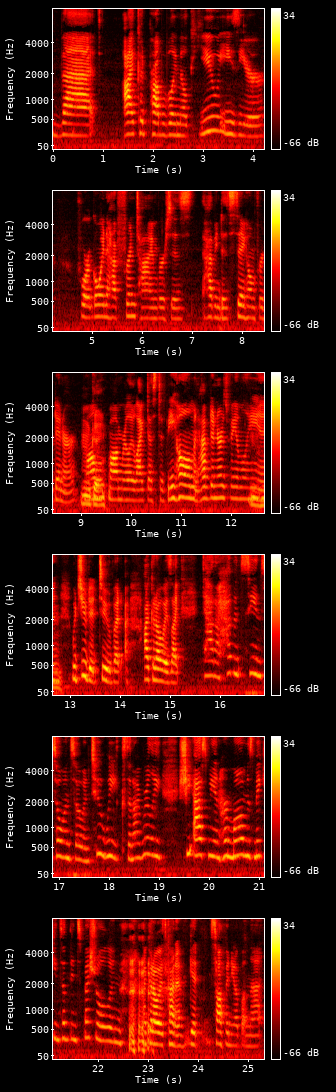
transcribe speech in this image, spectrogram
that I could probably milk you easier for going to have friend time versus having to stay home for dinner. Mm, mom, Okay. mom really liked us to be home and have dinner as family, and mm-hmm. which you did too. But I, I could always like. Dad, I haven't seen so and so in two weeks, and I really, she asked me, and her mom is making something special, and I could always kind of get soften you up on that.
